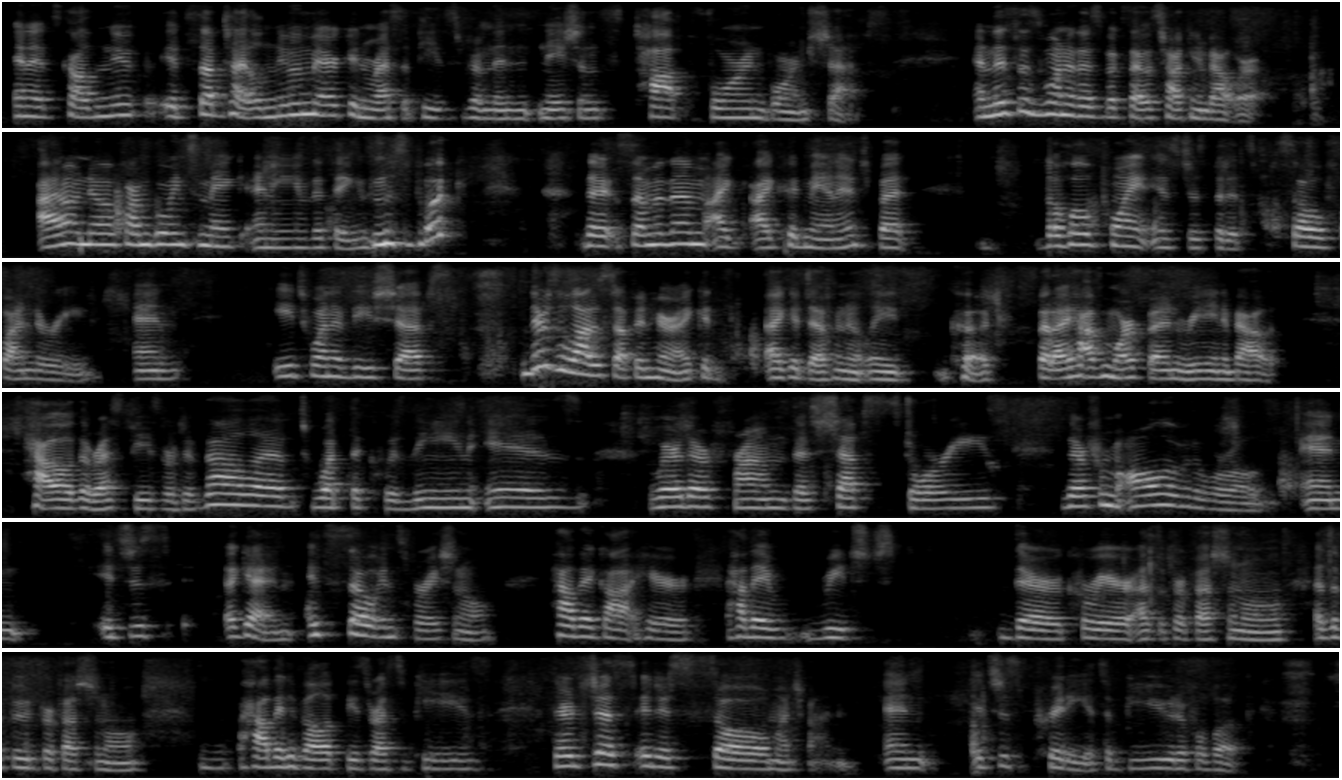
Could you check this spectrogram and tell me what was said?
And it's called New it's subtitled New American Recipes from the Nation's Top Foreign Born Chefs. And this is one of those books I was talking about where I don't know if I'm going to make any of the things in this book. There, some of them I, I could manage, but the whole point is just that it's so fun to read. And each one of these chefs, there's a lot of stuff in here I could I could definitely cook, but I have more fun reading about how the recipes were developed, what the cuisine is, where they're from, the chef's stories. They're from all over the world. And it's just, again, it's so inspirational how they got here, how they reached their career as a professional, as a food professional, how they developed these recipes. They're just, it is so much fun. And it's just pretty. It's a beautiful book.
